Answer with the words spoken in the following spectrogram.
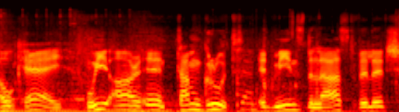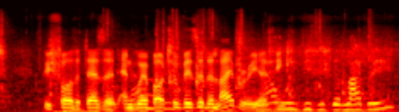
Okay, we are in Tamegroute. It means the last village before the desert, and we're about to visit a library, I think. Now we visit the library.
